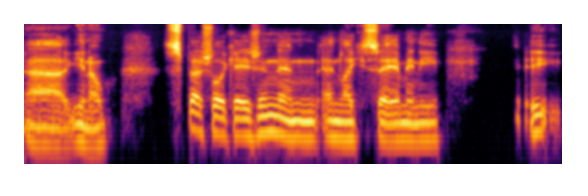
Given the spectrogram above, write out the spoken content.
Uh, you know, special occasion, and and like you say, I mean, he he,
